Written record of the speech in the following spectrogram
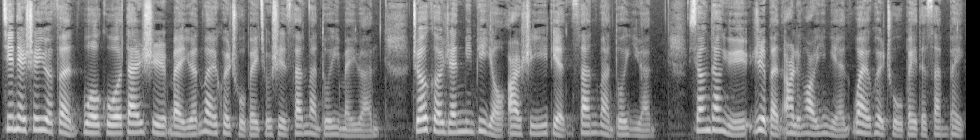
今年十月份，我国单是美元外汇储备就是三万多亿美元，折合人民币有二十一点三万多亿元，相当于日本二零二一年外汇储备的三倍。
